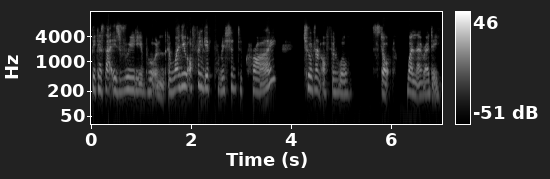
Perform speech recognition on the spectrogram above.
because that is really important. And when you often give permission to cry children often will stop when they're ready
